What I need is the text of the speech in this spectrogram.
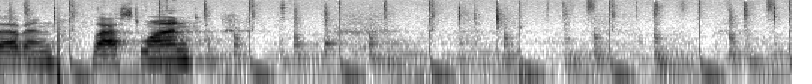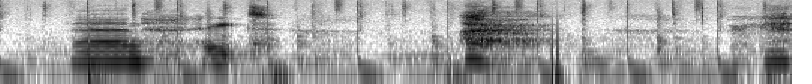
Seven. Last one. And eight. Very good.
